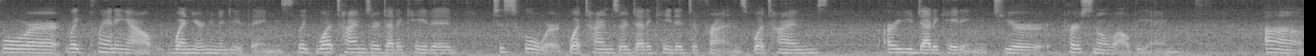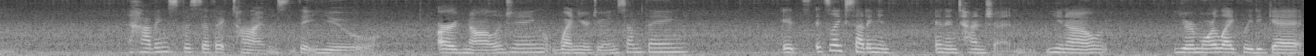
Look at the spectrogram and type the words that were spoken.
for like planning out when you're going to do things. Like what times are dedicated to schoolwork, what times are dedicated to friends, what times are you dedicating to your personal well being. Um, having specific times that you are acknowledging when you're doing something, it's, it's like setting an, an intention. You know, you're more likely to get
